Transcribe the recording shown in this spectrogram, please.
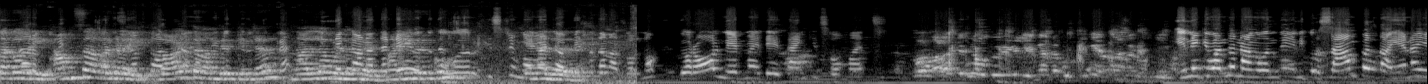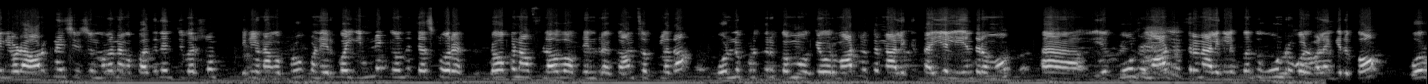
சகோதரி அம்சா அவர்களை வாழ்த்த வந்திருக்கின்ற நல்ல உள்ளங்கள் அனைவருக்கும் எனது you are all made my day thank you so much இன்னைக்கு வந்து நாங்க வந்து இன்னைக்கு ஒரு சாம்பிள் தான். ஏன்னா எங்களோட ஆர்கனைசேஷன் மூலம் நாங்க பதினஞ்சு வருஷம் எங்களை நாங்க ப்ரூவ் பண்ணிருக்கோம் இன்னைக்கு வந்து ஜஸ்ட் ஒரு டோக்கன் ஆஃப் லவ் அப்படின்ற கான்செப்ட்ல தான் ஒண்ணு கொடுத்துருக்கோம். ஓகே ஒரு மாற்றுத்திறனாளிக்கு தையல் இயந்திரமும் ஆஹ் மூன்று மாற்றுத்திறனாளிகளுக்கு வந்து ஊன்றுகோல் வழங்கியிருக்கோம். ஒரு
